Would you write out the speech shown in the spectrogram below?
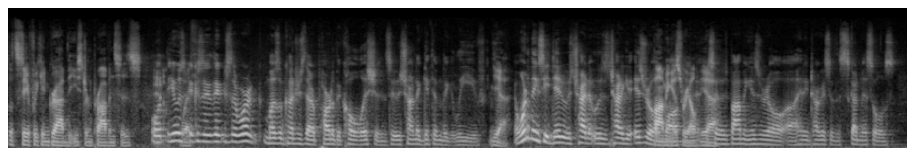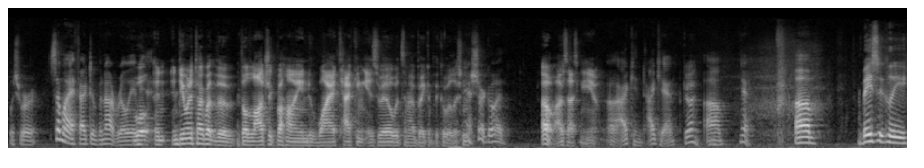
Let's see if we can grab the eastern provinces. Well, he was with- because there, there were Muslim countries that are part of the coalition, so he was trying to get them to leave. Yeah. And one of the things he did was try to was try to get Israel Bombing involved in Israel, it. yeah. So it was bombing Israel, uh, hitting targets with the Scud missiles, which were semi-effective, but not really. I Well, mean, and, and do you want to talk about the, the logic behind why attacking Israel would somehow break up the coalition? yeah, sure, go ahead. Oh, I was asking you. Uh, I can, I can. Go ahead. Um, yeah. Um, basically,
